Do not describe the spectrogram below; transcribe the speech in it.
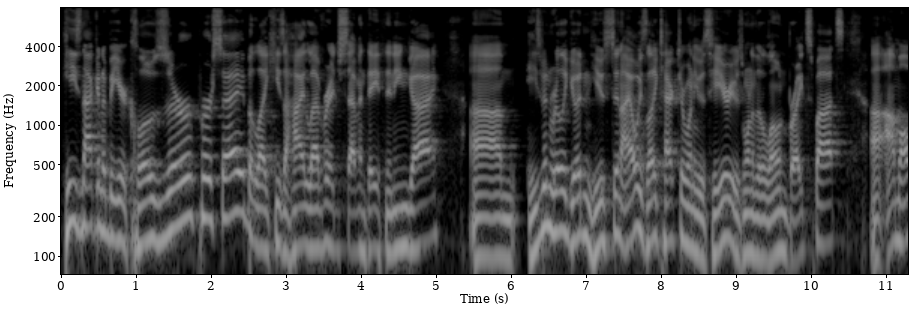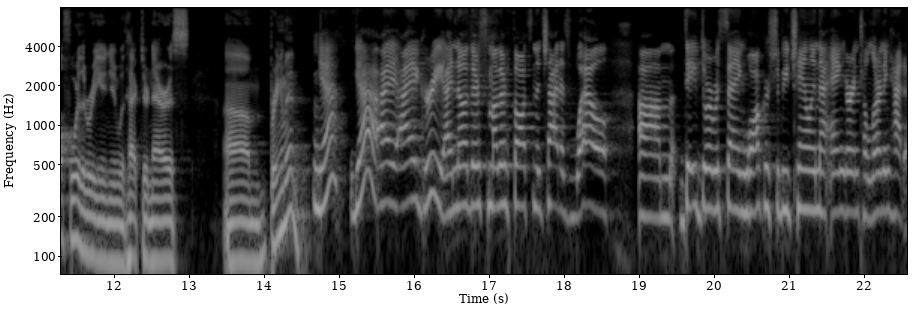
he's not going to be your closer per se, but like he's a high leverage seventh, eighth inning guy. Um, he's been really good in Houston. I always liked Hector when he was here. He was one of the lone bright spots. Uh, I'm all for the reunion with Hector Neris. Um, bring him in. Yeah, yeah, I, I agree. I know there's some other thoughts in the chat as well. Um, Dave Dorr was saying Walker should be channeling that anger into learning how to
